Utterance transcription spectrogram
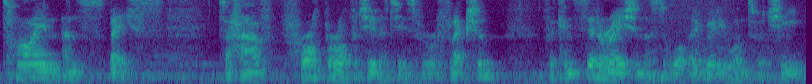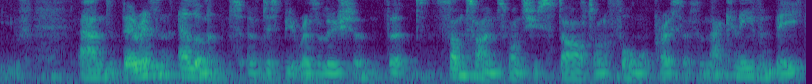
time and space to have proper opportunities for reflection, for consideration as to what they really want to achieve. And there is an element of dispute resolution that sometimes, once you start on a formal process, and that can even be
